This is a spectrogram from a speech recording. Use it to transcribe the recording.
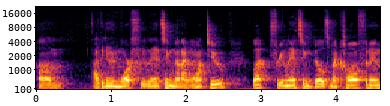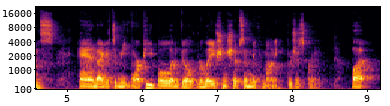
Um, I've been doing more freelancing than I want to, but freelancing builds my confidence, and I get to meet more people and build relationships and make money, which is great. But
